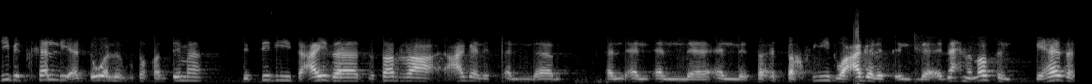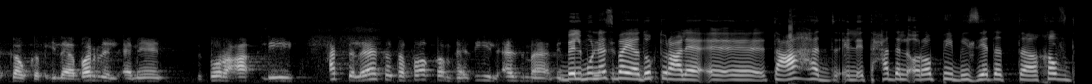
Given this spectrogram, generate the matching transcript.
دي بتخلي الدول المتقدمة تبتدي عايزة تسرع عجلة التخفيض وعجلة إن إحنا نصل بهذا الكوكب إلى بر الأمان بسرعة ليه؟ حتى لا تتفاقم هذه الأزمة من بالمناسبة يا دكتور علاء تعهد الاتحاد الأوروبي بزيادة خفض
